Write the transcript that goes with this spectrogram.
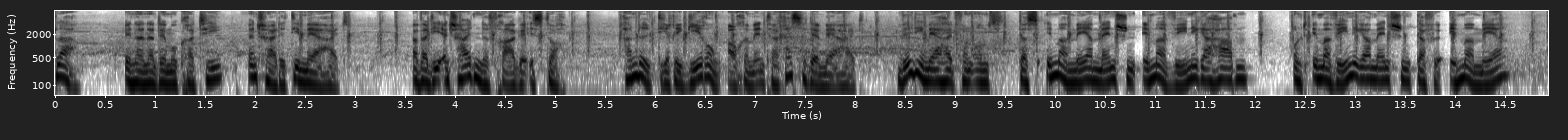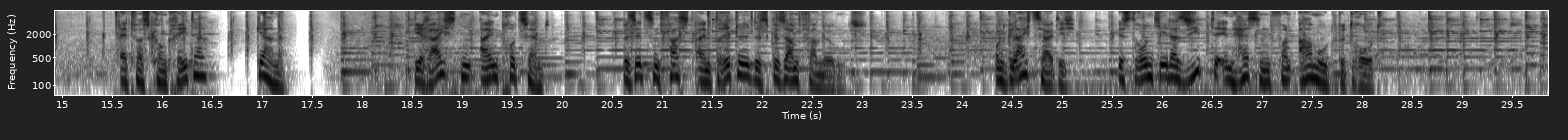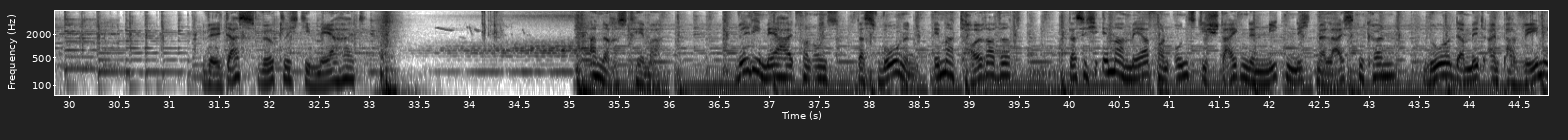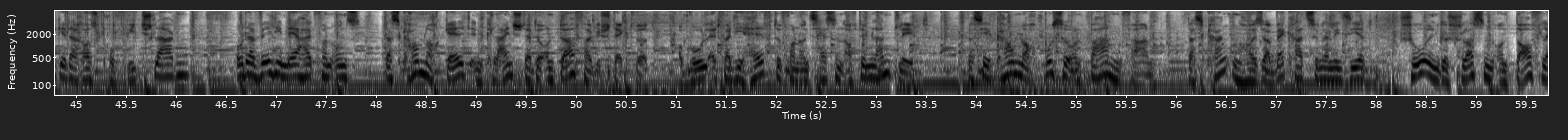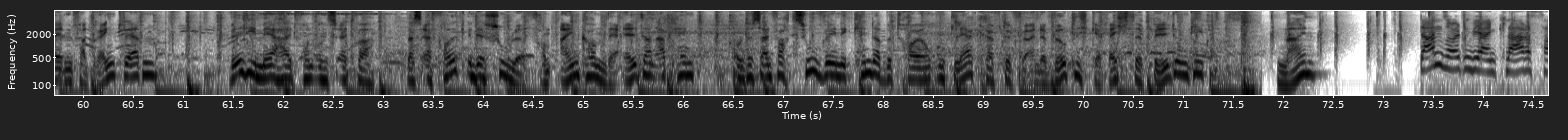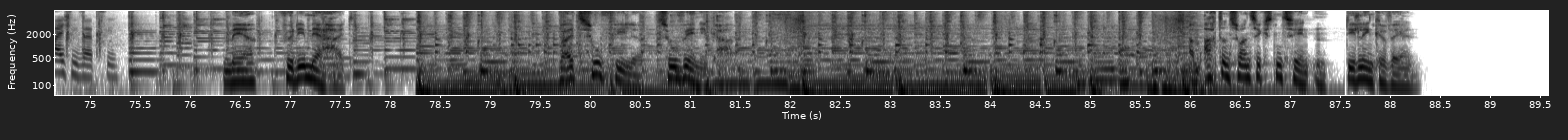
Klar, in einer Demokratie entscheidet die Mehrheit. Aber die entscheidende Frage ist doch, handelt die Regierung auch im Interesse der Mehrheit? Will die Mehrheit von uns, dass immer mehr Menschen immer weniger haben und immer weniger Menschen dafür immer mehr? Etwas konkreter? Gerne. Die reichsten 1% besitzen fast ein Drittel des Gesamtvermögens. Und gleichzeitig ist rund jeder Siebte in Hessen von Armut bedroht. Will das wirklich die Mehrheit? Anderes Thema. Will die Mehrheit von uns, dass Wohnen immer teurer wird? Dass sich immer mehr von uns die steigenden Mieten nicht mehr leisten können, nur damit ein paar wenige daraus Profit schlagen? Oder will die Mehrheit von uns, dass kaum noch Geld in Kleinstädte und Dörfer gesteckt wird, obwohl etwa die Hälfte von uns Hessen auf dem Land lebt? Dass hier kaum noch Busse und Bahnen fahren, dass Krankenhäuser wegrationalisiert, Schulen geschlossen und Dorfläden verdrängt werden? Will die Mehrheit von uns etwa, dass Erfolg in der Schule vom Einkommen der Eltern abhängt und es einfach zu wenig Kinderbetreuung und Lehrkräfte für eine wirklich gerechte Bildung gibt? Nein? Dann sollten wir ein klares Zeichen setzen. Mehr für die Mehrheit. Weil zu viele zu wenig haben. Am 28.10. die Linke wählen.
